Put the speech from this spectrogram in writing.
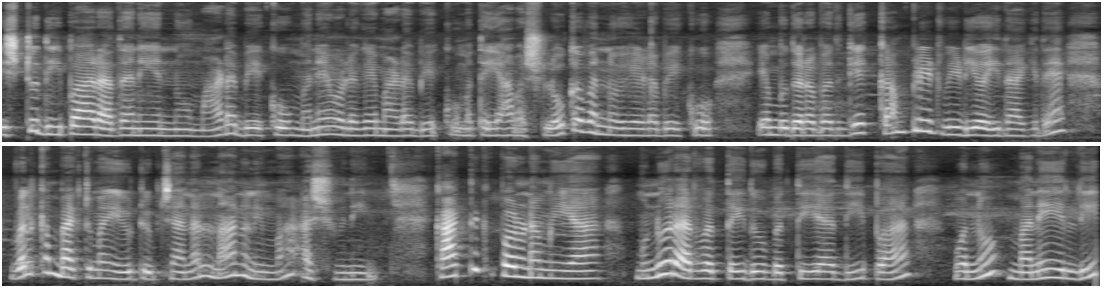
ಎಷ್ಟು ದೀಪಾರಾಧನೆಯನ್ನು ಮಾಡಬೇಕು, ಮನೆಯೊಳಗೆ ಮಾಡಬೇಕು, ಮತ್ತು ಯಾವ ಶ್ಲೋಕವನ್ನು ಹೇಳಬೇಕು ಎಂಬುದರ ಬಗ್ಗೆ ಕಂಪ್ಲೀಟ್ ವಿಡಿಯೋ ಇದಾಗಿದೆ. Welcome back to my YouTube channel, ನಾನು ನಿಮ್ಮ ಅಶ್ವಿನಿ. ಕಾರ್ತಿಕ ಪೌರ್ಣಮಿಯ ಮುನ್ನೂರ ಅರವತ್ತೈದು ಬತ್ತಿಯ ದೀಪವನ್ನು ಮನೆಯಲ್ಲಿ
